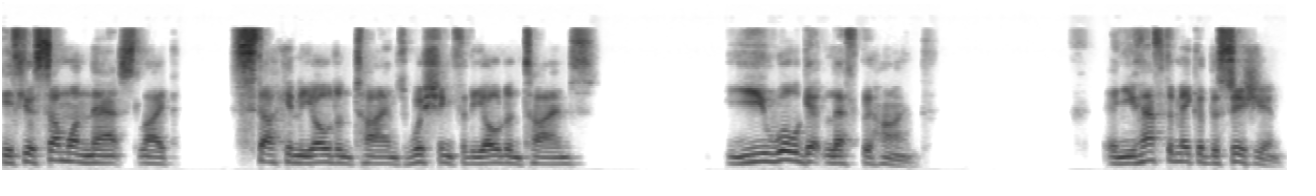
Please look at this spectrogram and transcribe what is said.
If you're someone that's like stuck in the olden times, wishing for the olden times, you will get left behind. And you have to make a decision.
